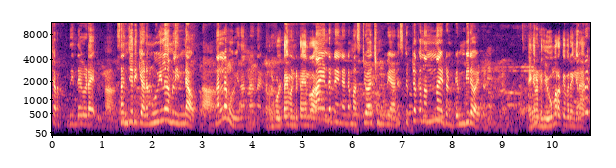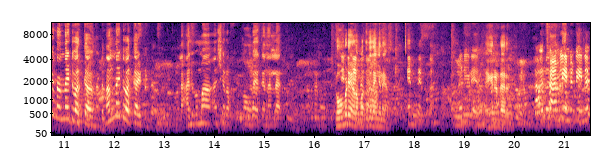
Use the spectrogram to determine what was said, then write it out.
ഷറഫുദ്ദീന്റെ കൂടെ സഞ്ചരിക്കുകയാണ്. മൂവിയിൽ നമ്മൾ ഇന്നാവും നല്ല മൂവി നല്ല നന്നായിട്ടുണ്ട് ഫുൾ ടൈം എന്റർടൈനർ ആ. എന്റർടൈനർ മസ്റ്റ് വാച്ച് മൂവിയാണ് സ്ക്രിപ്റ്റ് ഒക്കെ നന്നായിട്ടുണ്ട് ഗംഭീരമായിട്ടുണ്ട്. എങ്ങനെയുണ്ട്? ഹ്യൂമർ ഒക്കെ ഇവരെങ്ങനെ നന്നായിട്ട് വർക്ക് ആവുന്നുണ്ട്. നന്നായിട്ട് വർക്ക് ആയിട്ടുണ്ട്. അനുപമ ഷറഫ് കോംബോ ഒക്കെ നല്ല കോമഡിയാണോ മൊത്തത്തിൽ എങ്ങനെയാ? Family entertainer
